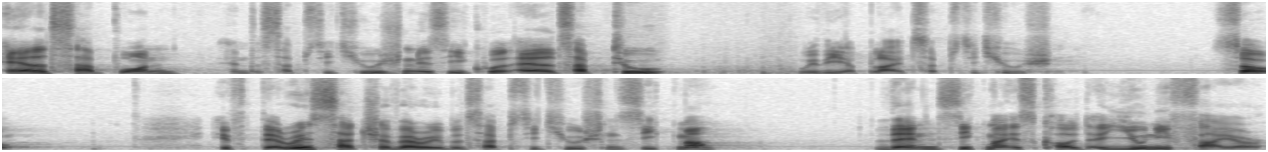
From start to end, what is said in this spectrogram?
L sub 1 and the substitution is equal L sub 2 with the applied substitution. So if there is such a variable substitution sigma, then sigma is called a unifier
